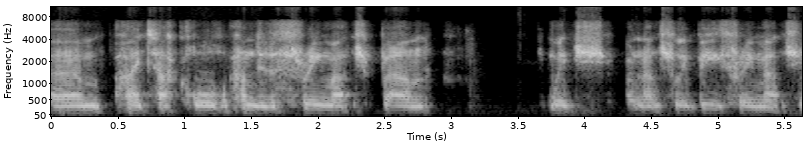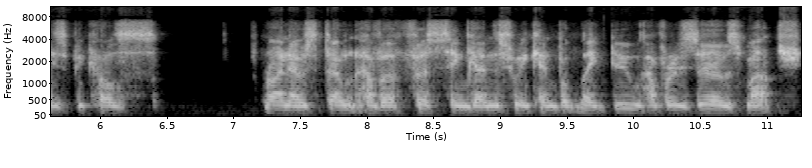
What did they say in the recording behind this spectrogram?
um, high tackle, handed a three match ban, which won't actually be three matches because Rhinos don't have a first team game this weekend, but they do have a reserves match.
